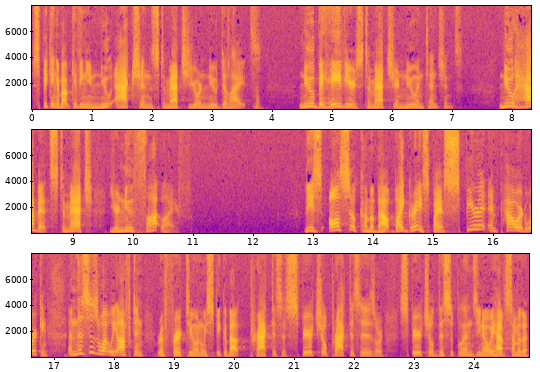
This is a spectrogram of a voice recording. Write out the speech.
Speaking about giving you new actions to match your new delights new behaviors to match your new intentions, new habits to match your new thought life. These also come about by grace, by a spirit empowered working. And this is what we often refer to when we speak about practices, spiritual practices or spiritual disciplines. You know, we have some of the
